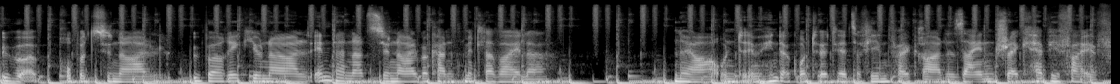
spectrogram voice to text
überproportional, überregional, international bekannt mittlerweile. Naja, und im Hintergrund hört ihr jetzt auf jeden Fall gerade seinen Track Happy Five.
